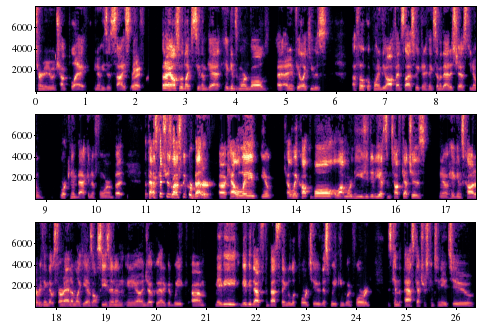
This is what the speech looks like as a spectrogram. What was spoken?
turn it into a chunk play. You know, he's a size thing. Right. But I also would like to see them get Higgins more involved. I, I didn't feel like he was a focal point of the offense last week, and I think some of that is just you know working him back into form. But the pass catchers last week were better. Uh, Callaway, you know, Callaway caught the ball a lot more than he usually did. He had some tough catches. You know, Higgins caught everything that was thrown at him like he has all season, and, you know, Njoku had a good week. Um, maybe maybe that's the best thing to look forward to this week and going forward is can the pass catchers continue to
